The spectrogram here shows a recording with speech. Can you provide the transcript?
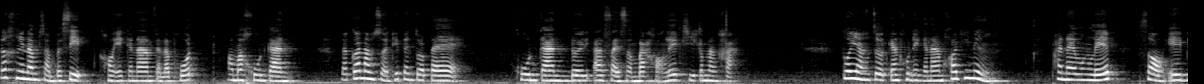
ก็คือนำสัมประสิทธิ์ของเอกนามแต่ละพจน์เอามาคูณกัน แล้วก็นำส่วนที่เป็นตัวแปร คูณกันโดยอาศัยสมบัติของเลขชี้กำลังค่ะ ตัวอย่างโจทย์การคูณเอกนามข้อที่ 1 ภายในวงเล็บ 2ab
